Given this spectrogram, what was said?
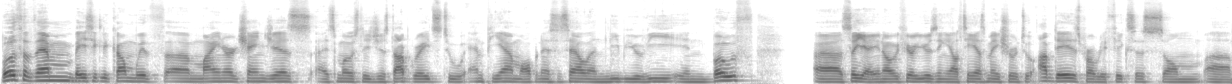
Both of them basically come with uh, minor changes. It's mostly just upgrades to NPM, OpenSSL, and libuv in both. Uh, so yeah, you know, if you're using LTS, make sure to update. It probably fixes some uh,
